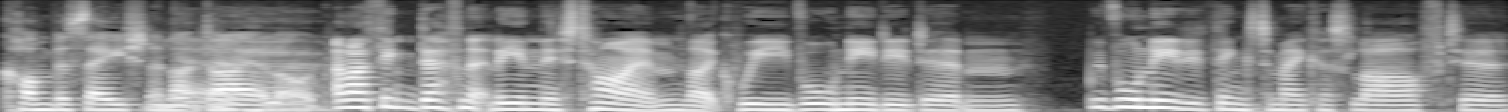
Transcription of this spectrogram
conversation and yeah. that dialogue and i think definitely in this time like we've all needed um we've all needed things to make us laugh to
